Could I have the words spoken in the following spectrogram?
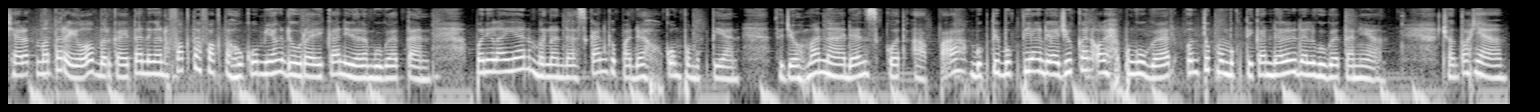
syarat material berkaitan dengan fakta-fakta hukum yang diuraikan di dalam gugatan. Penilaian berlandaskan kepada hukum pembuktian, sejauh mana dan sekuat apa bukti-bukti yang diajukan oleh penggugat untuk membuktikan dalil-dalil gugatannya. Contohnya,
